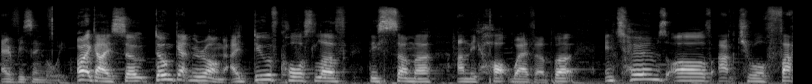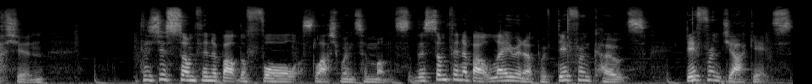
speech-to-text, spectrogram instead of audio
every single week. All right guys so don't get me wrong i do of course love the summer and the hot weather but in terms of actual fashion there's just something about the fall slash winter months. There's something about layering up with different coats, different jackets.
